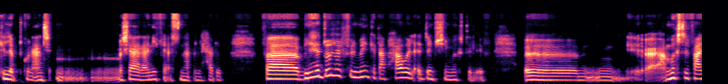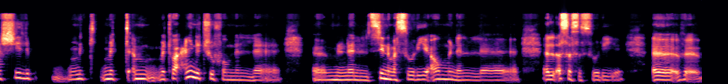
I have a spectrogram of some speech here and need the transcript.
كلّها بتكون عن مشاعر عنيفة أثناء الحرب، فبهدول الفيلمين كنت عم باحاول أقدّم شي مختلف، آمم مختلف عن الشي اللي مت مت متوقعين تشوفوا من من السينما السورية أو من ال القصص السورية. آآ ف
